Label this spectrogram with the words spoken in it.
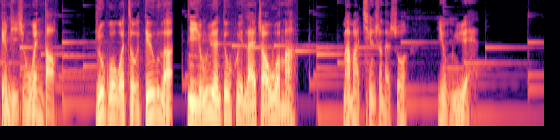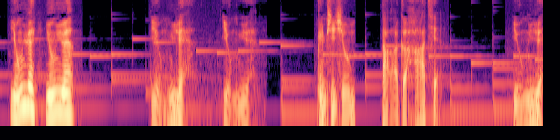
跟屁熊问道：“如果我走丢了，你永远都会来找我吗？”妈妈轻声地说：“永远，永远，永远。”永远，永远。跟屁熊打了个哈欠，永远，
